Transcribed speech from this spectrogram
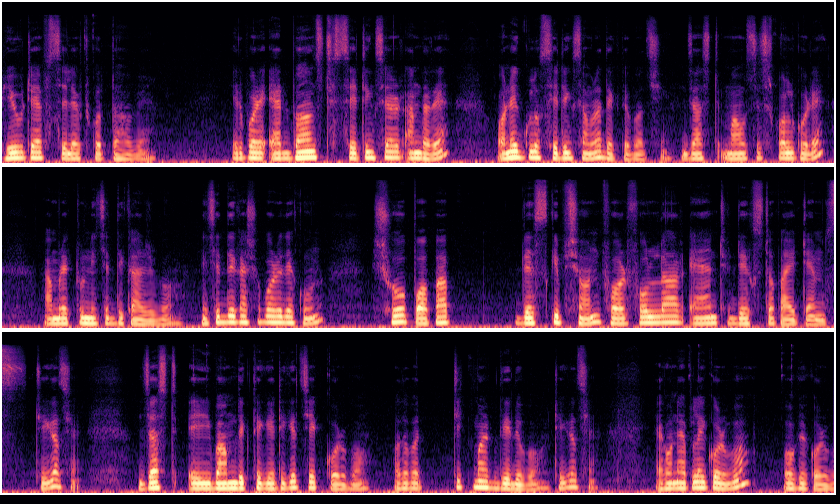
ভিউ ট্যাব সিলেক্ট করতে হবে। এরপরে অ্যাডভান্সড সেটিংসের আন্ডারে অনেকগুলো সেটিংস আমরা দেখতে পাচ্ছি। জাস্ট মাউস স্ক্রল করে আমরা একটু নিচের দিকে আসব। নিচের দিকে আসার পরে দেখুন show pop up description for folder and desktop items ঠিক আছে? জাস্ট এই বাম দিক থেকে এটিকে চেক করব, অথবা টিকমার্ক দিয়ে দেব, ঠিক আছে? এখন অ্যাপ্লাই করব। ওকে করব।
